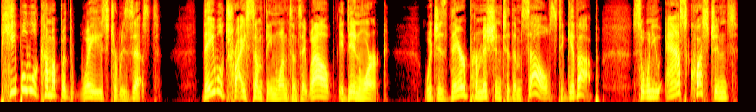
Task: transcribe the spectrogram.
people will come up with ways to resist. They will try something once and say, well, it didn't work, which is their permission to themselves to give up. So when you ask questions,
